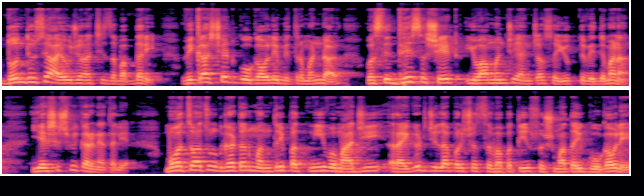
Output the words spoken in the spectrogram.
दोन दिवसीय आयोजनाची जबाबदारी विकास शेठ गोगावले मित्रमंडळ व सिद्धेश शेठ युवा मंच यांच्या संयुक्त विद्यमानं यशस्वी करण्यात आली आहे. महोत्सवाचं उद्घाटन मंत्री पत्नी व माजी रायगड जिल्हा परिषद सभापती सुषमाताई गोगावले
